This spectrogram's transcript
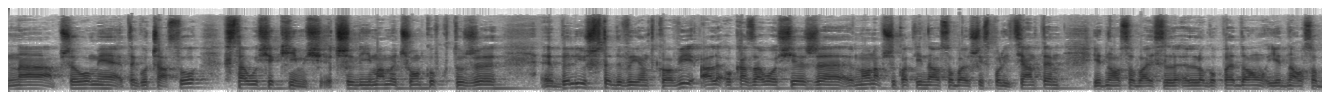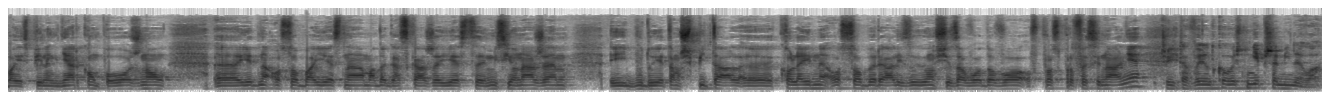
na przełomie tego czasu stały się kimś, czyli mamy członków, którzy byli już wtedy wyjątkowi, ale okazało się, że no na przykład jedna osoba już jest policjantem, jedna osoba jest logopedą, jedna osoba jest pielęgniarką, położną, jedna osoba jest na Madagaskarze, jest misjonarzem i buduje tam szpital. E, kolejne osoby realizują się zawodowo wprost profesjonalnie. Czyli ta wyjątkowość nie przeminęła.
